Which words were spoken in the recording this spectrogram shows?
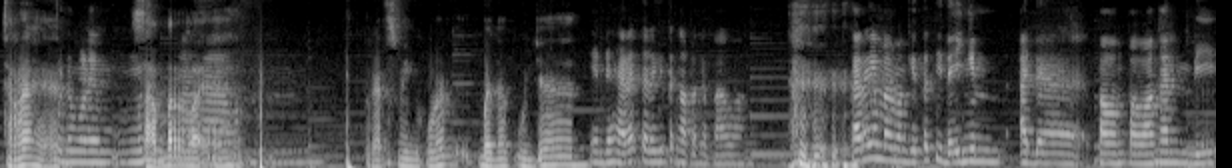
cerah ya. Udah mulai musim Summer lah ya. ternyata seminggu kemudian banyak hujan. Yang di highlight tadi kita nggak pakai pawang. Karena yang memang kita tidak ingin ada pawang-pawangan di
